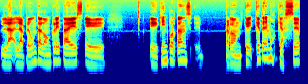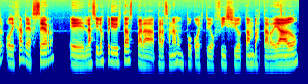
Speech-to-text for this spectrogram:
la, la pregunta concreta es eh, qué importancia, perdón, qué, qué, tenemos que hacer o dejar de hacer las y los periodistas para, para sanar un poco este oficio tan bastardeado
